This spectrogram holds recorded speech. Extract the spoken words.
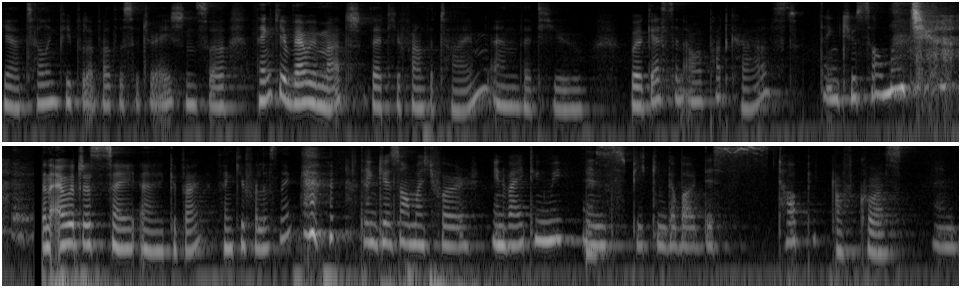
yeah, telling people about the situation. So thank you very much that you found the time and that you were a guest in our podcast. Thank you so much. then I would just say uh, goodbye. Thank you for listening. Thank you so much for inviting me Yes. and speaking about this topic. Of course, And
